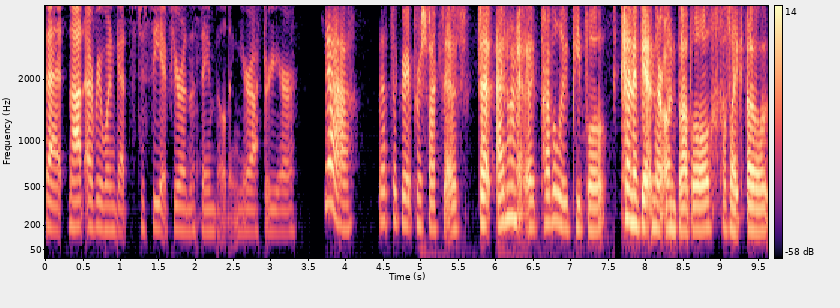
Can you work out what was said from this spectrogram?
that not everyone gets to see if you're in the same building year after year. Yeah, that's a great perspective. That I don't know. Probably people kind of get in their own bubble of like, oh,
